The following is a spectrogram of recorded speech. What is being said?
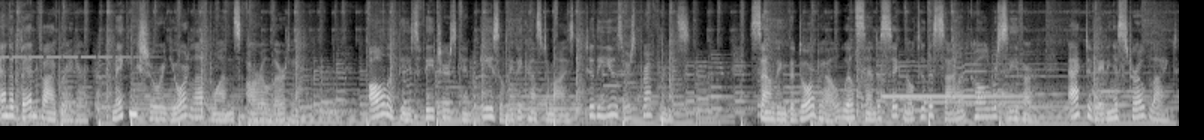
and a bed vibrator, making sure your loved ones are alerted. All of these features can easily be customized to the user's preference. Sounding the doorbell will send a signal to the silent call receiver, activating a strobe light.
